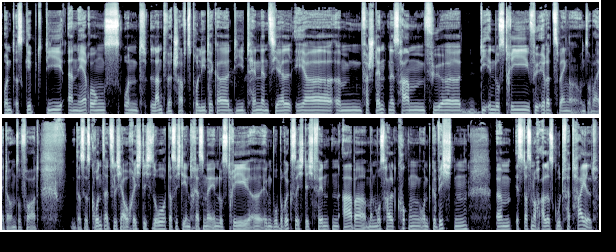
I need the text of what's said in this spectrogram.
Und es gibt die Ernährungs- und Landwirtschaftspolitiker, die tendenziell eher ähm, Verständnis haben für die Industrie, für ihre Zwänge und so weiter und so fort. Das ist grundsätzlich ja auch richtig so, dass sich die Interessen der Industrie äh, irgendwo berücksichtigt finden, aber man muss halt gucken und gewichten, ähm, ist das noch alles gut verteilt?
